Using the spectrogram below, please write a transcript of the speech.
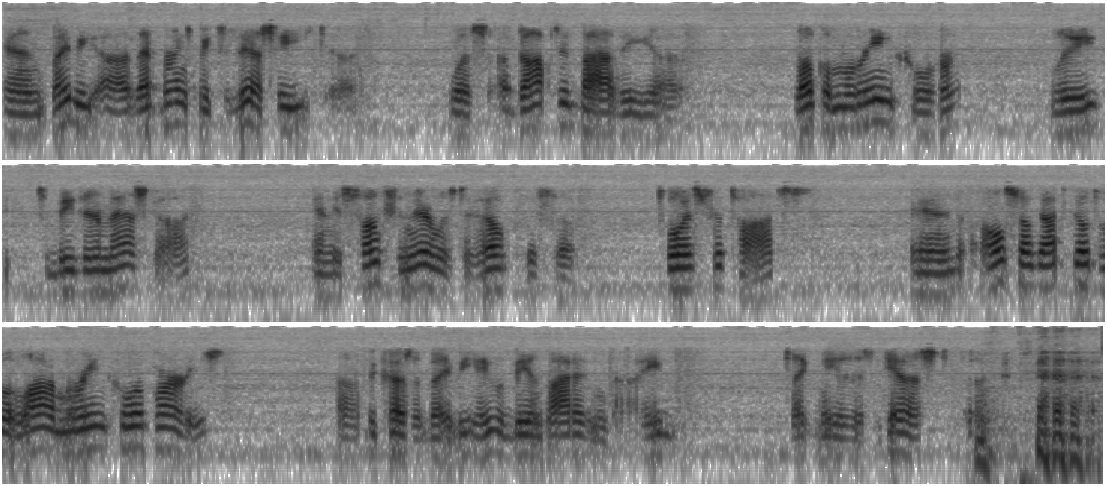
And maybe uh, that brings me to this. He uh, was adopted by the uh, local Marine Corps League to be their mascot. And his function there was to help with uh, Toys for Tots and also got to go to a lot of Marine Corps parties uh, because of Baby. He would be invited and uh, he'd take me as his guest.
